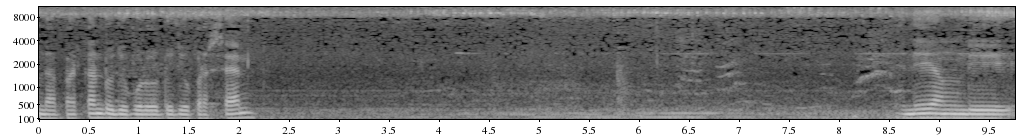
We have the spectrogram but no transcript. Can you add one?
mendapatkan 77% ini yang di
